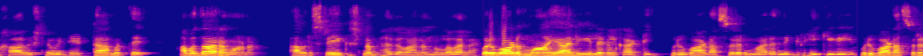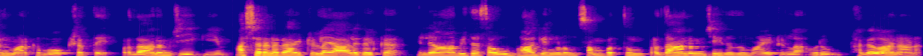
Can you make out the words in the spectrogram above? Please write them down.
മഹാവിഷ്ണുവിന്റെ എട്ടാമത്തെ അവതാരമാണ് ആ ഒരു ശ്രീകൃഷ്ണ ഭഗവാൻ എന്നുള്ളതല്ല? ഒരുപാട് മായാലീലകൾ കാട്ടി ഒരുപാട് അസുരന്മാരെ നിഗ്രഹിക്കുകയും ഒരുപാട് അസുരന്മാർക്ക് മോക്ഷത്തെ പ്രദാനം ചെയ്യുകയും അശരണരായിട്ടുള്ള ആളുകൾക്ക് എല്ലാവിധ സൗഭാഗ്യങ്ങളും സമ്പത്തും പ്രദാനം ചെയ്തതുമായിട്ടുള്ള ഒരു ഭഗവാനാണ്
